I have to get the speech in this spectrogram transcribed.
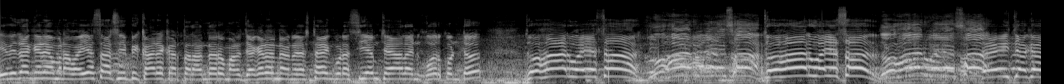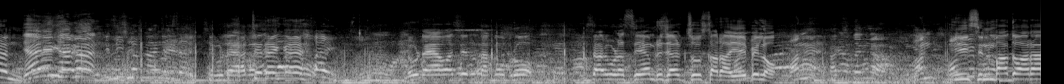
ఈ విధంగానే మన వైఎస్ఆర్సీపీ కార్యకర్తలు అందరూ మన జగన్ అన్న నెక్స్ట్ టైం కూడా సీఎం చేయాలని కోరుకుంటూ జోహార్ వైఎస్ఆర్! జోహార్ వైఎస్ఆర్! జోహార్ వైఎస్ఆర్! జోహార్ వైఎస్ఆర్! జై జగన్! జై జగన్! ఖచ్చితంగా. నూట యాభై సీట్లు తక్కువ బ్రో. ఈసారి కూడా సేమ్ రిజల్ట్ చూస్తారు ఆ ఏపీలో ఈ సినిమా ద్వారా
